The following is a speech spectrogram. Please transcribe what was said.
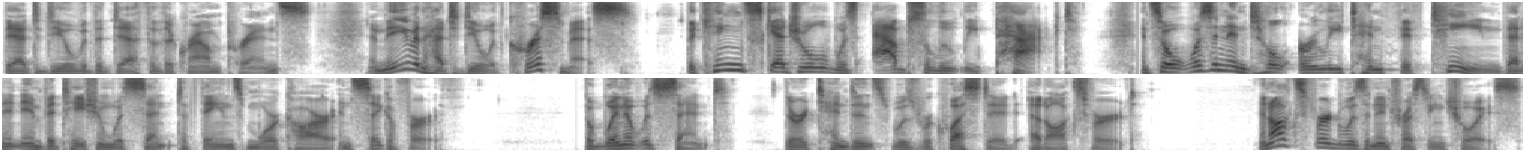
they had to deal with the death of the crown prince, and they even had to deal with Christmas. The king's schedule was absolutely packed. And so it wasn't until early 1015 that an invitation was sent to Thanes Morcar and Sigeferth. But when it was sent, their attendance was requested at Oxford. And Oxford was an interesting choice,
